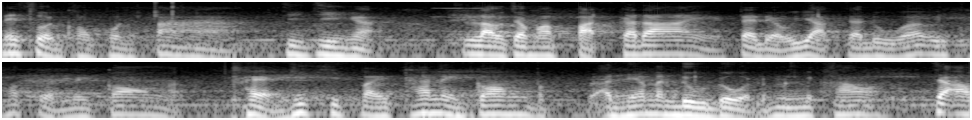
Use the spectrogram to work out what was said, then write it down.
ในส่วนของขนตาจริงๆอะเราจะมาปัดก็ได้ แต่เดี๋ยวอยากจะดูว่าถ้าเกิดในกล้องอะแผนที่คิดไปถ้าในกล้องแบบอันนี้มันดูโดดมันไม่เข้า จะเอา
